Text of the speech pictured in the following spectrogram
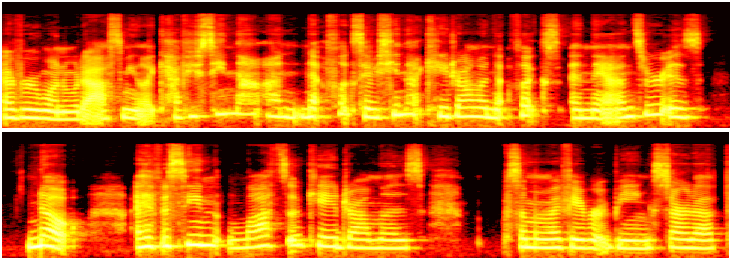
everyone would ask me, like, have you seen that on Netflix? Have you seen that K drama on Netflix? And the answer is no. I have seen lots of K dramas, some of my favorite being Startup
